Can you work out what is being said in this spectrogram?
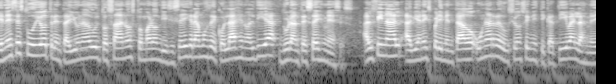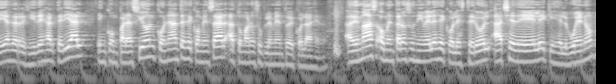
En este estudio, 31 adultos sanos tomaron 16 gramos de colágeno al día durante 6 meses. Al final, habían experimentado una reducción significativa en las medidas de rigidez arterial en comparación con antes de comenzar a tomar un suplemento de colágeno. Además, aumentaron sus niveles de colesterol HDL, que es el bueno,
